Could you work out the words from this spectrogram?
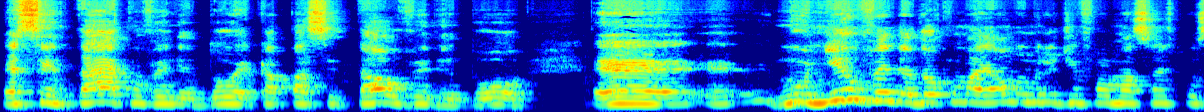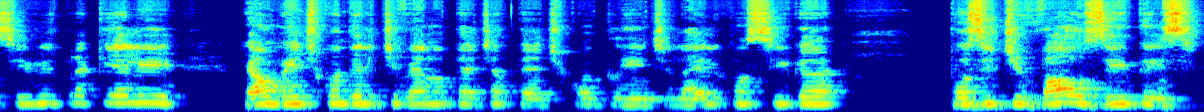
é sentar com o vendedor, é capacitar o vendedor, é, é munir o vendedor com o maior número de informações possíveis para que ele realmente, quando ele estiver no tete a tete com o cliente lá, ele consiga positivar os itens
